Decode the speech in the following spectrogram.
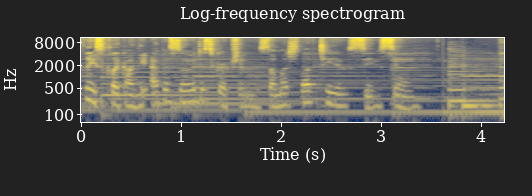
please click on the episode description. So much love to you. See you soon.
